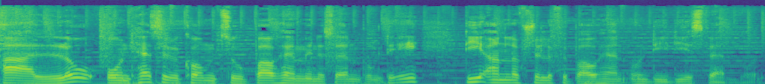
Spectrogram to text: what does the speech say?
Hallo und herzlich willkommen zu bauherrn-werden.de, die Anlaufstelle für Bauherren und die, die es werden wollen.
